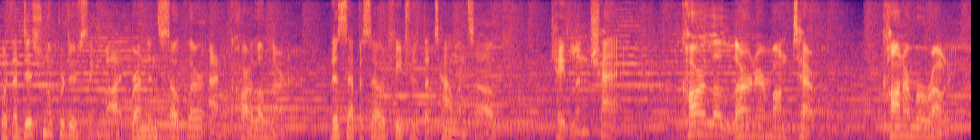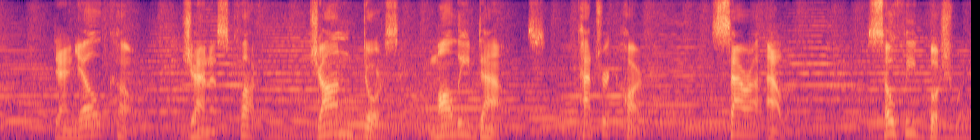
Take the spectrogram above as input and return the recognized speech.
with additional producing by Brendan Sokler and Carla Lerner. This episode features the talents of Caitlin Chang, Carla Lerner Montero, Connor Maroney, Danielle Cohn, Janice Clark, John Dorsey, Molly Downs, Patrick Harvey, Sarah Allen, Sophie Bushwick,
